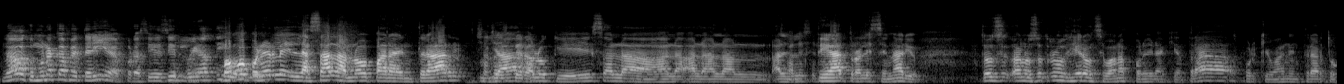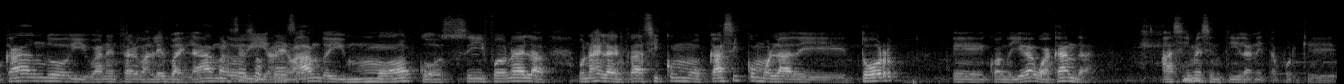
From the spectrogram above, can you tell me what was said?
No, como una cafetería, por así decirlo. Vamos a ponerle la sala, ¿no? Para entrar Sala ya espera. a lo que es a la, a la- a la- a la- al, al Al escenario. teatro, al escenario. Entonces a nosotros nos dijeron, se van a poner aquí atrás porque van a entrar tocando y van a entrar el ballet bailando y elevando y mocos. Sí, fue una de, las una de las entradas así como, casi como la de Thor eh, cuando llega a Wakanda. Así me sentí, la neta, porque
